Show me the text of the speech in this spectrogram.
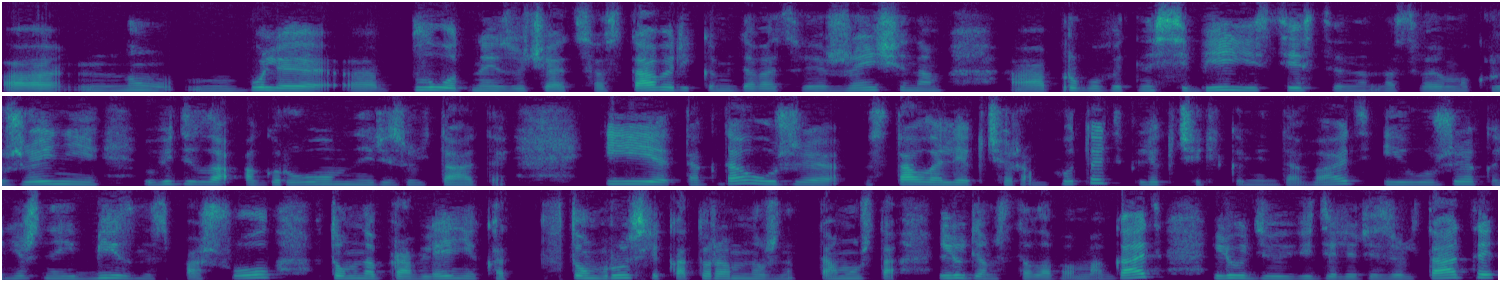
а, ну, более плотно изучать составы, рекомендовать своим женщинам, пробовать на себе, естественно, на своем окружении, увидела огромные результаты. И тогда уже стало легче работать, легче рекомендовать, и уже, конечно, и бизнес пошел в том направлении, в том русле, которым нужно, потому что людям стало помогать, люди увидели результаты,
